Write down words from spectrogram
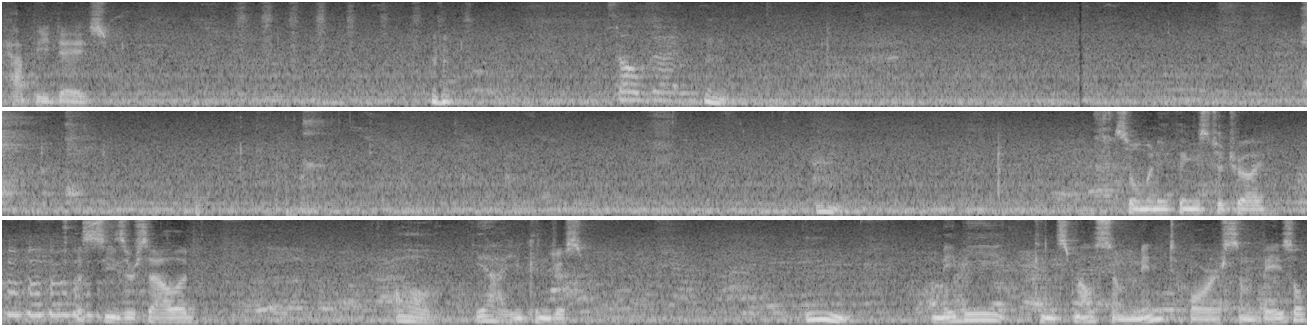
happy days. so good So many things to try. a Caesar salad. Oh, yeah, you can just. Mm, maybe can smell some mint or some basil.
